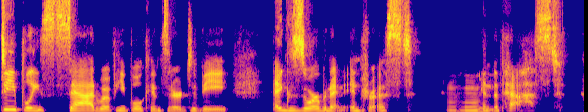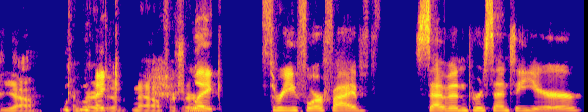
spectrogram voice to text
deeply sad what people considered to be exorbitant interest Mhm. in the past. Yeah, compared Like- to now for sure. Like three, four, five, seven percent a year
